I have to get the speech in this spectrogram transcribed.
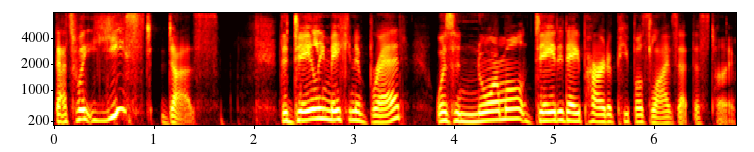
That's what yeast does. The daily making of bread was a normal day to day part of people's lives at this time.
